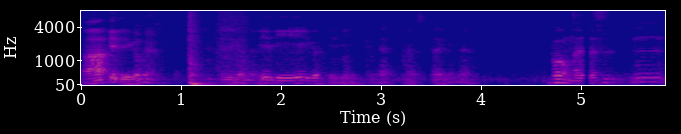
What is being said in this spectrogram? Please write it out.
Ah, periga mesmo. Periga mesmo. Periga, periga. É, mas tá aí, né? Bom, mas hum,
